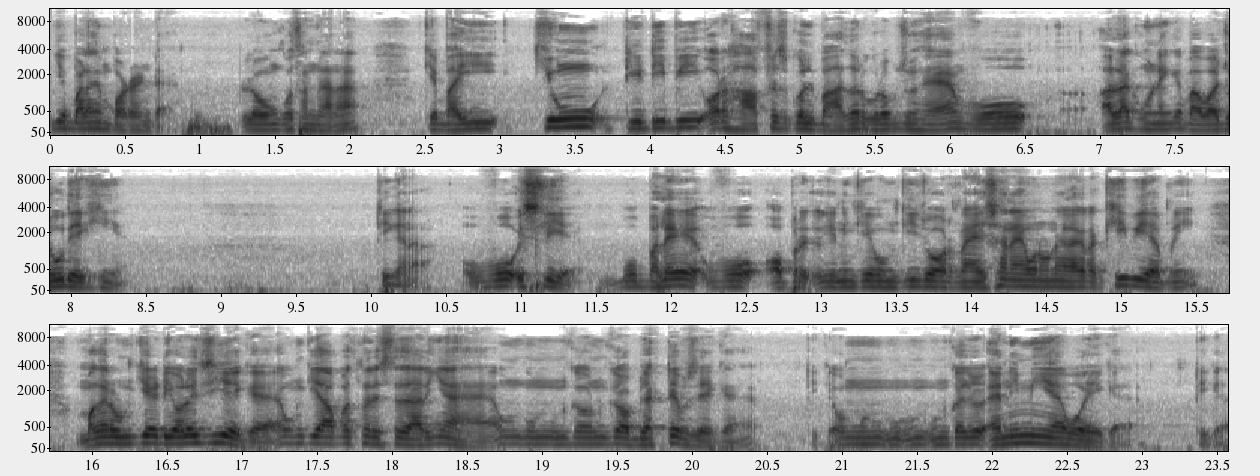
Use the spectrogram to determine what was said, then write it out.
یہ بڑا امپورٹنٹ ہے۔ لوگوں کو سمجھانا کہ بھائی، کیوں ٹی ٹی پی اور حافظ گل بہادر گروپ جو ہیں، وہ الگ ہونے کے باوجود ایک ہی ہیں؟ ٹھیک ہے نا؟ وہ اس لیے، وہ بھلے وہ یعنی کہ ان کی جو آرگنائزیشن ہے، انہوں نے الگ رکھی بھی ہے اپنی، مگر ان کی آئیڈیالوجی ایک ہے، ان کی آپس میں رشتے داریاں ہیں، ان ان کا ان کے آبجیکٹیوز ایک ہیں، ٹھیک ہے؟ ان کا جو اینیمی ہے، وہ ایک ہے، ٹھیک ہے؟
